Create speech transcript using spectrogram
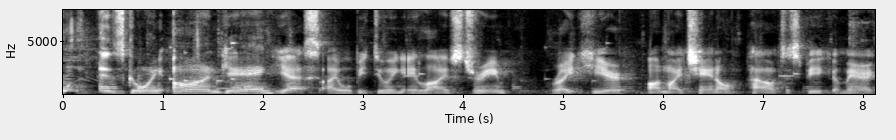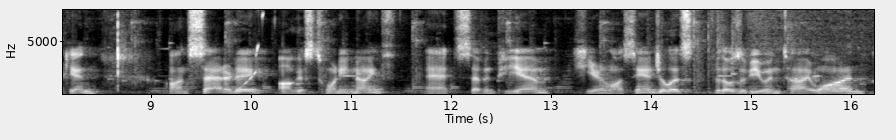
What is going on, gang? Yes, I will be doing a live stream right here on my channel, How to Speak American, on Saturday, August 29th at 7 p.m. here in Los Angeles. For those of you in Taiwan,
